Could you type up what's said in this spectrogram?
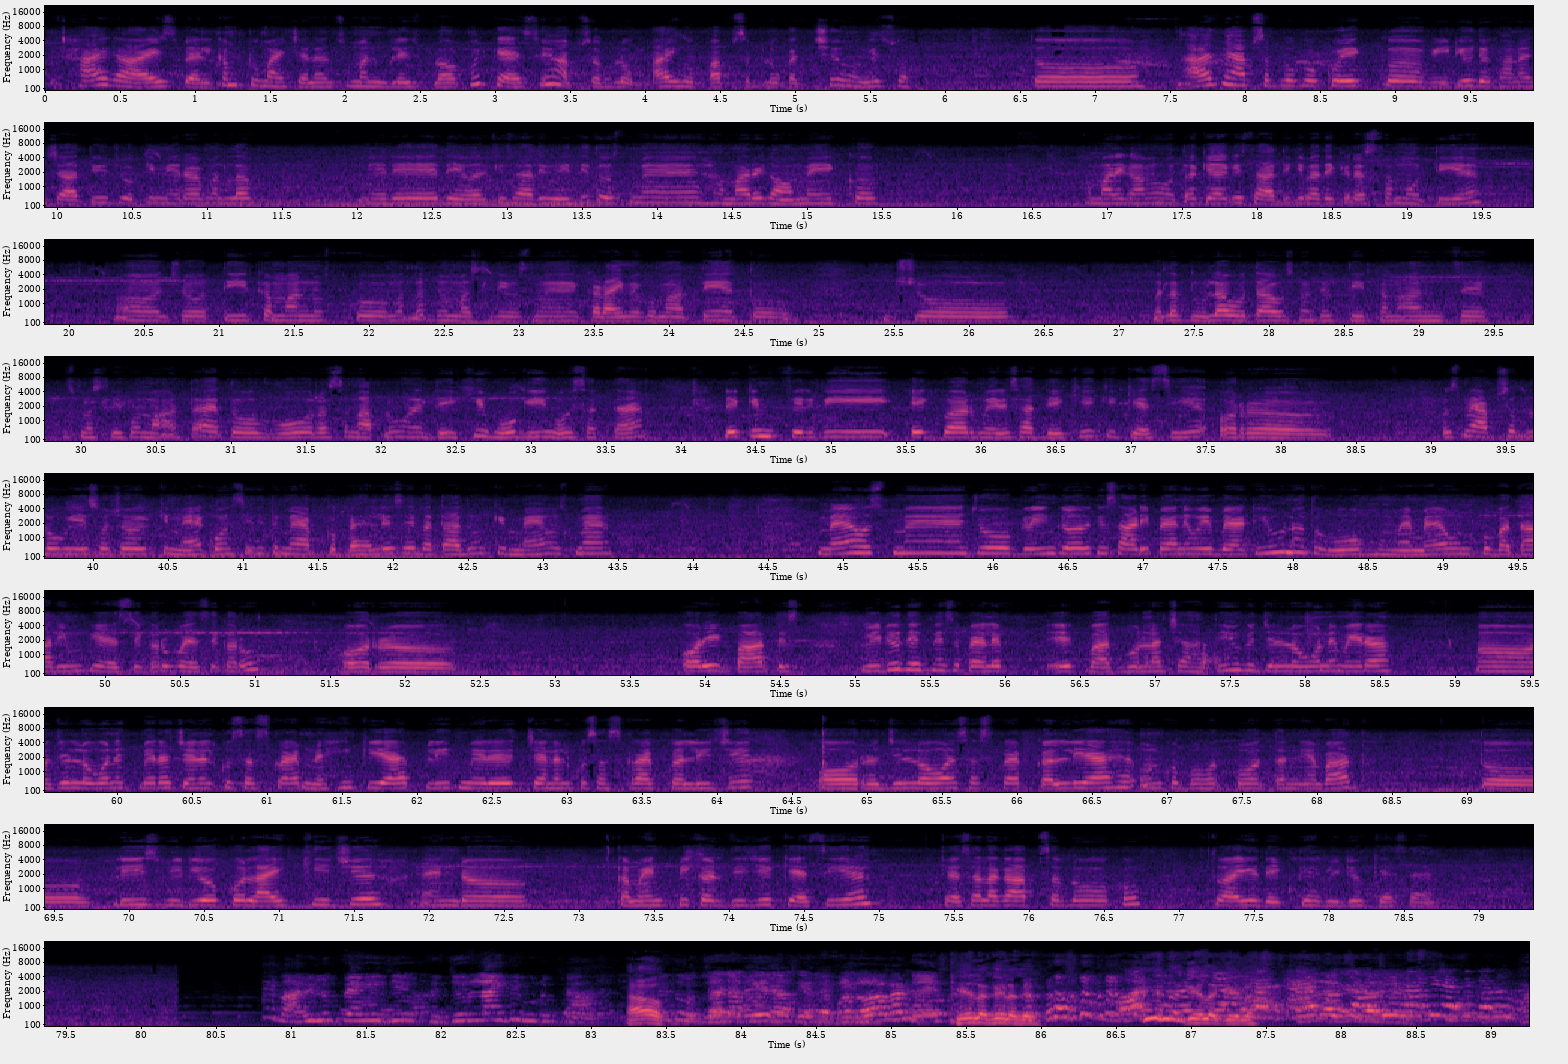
Hi guys welcome to my channel Suman blaze blog में। कैसे हैं आप सब लोग? आई होप आप सब लोग अच्छे होंगे। स्व तो आज मैं आप सब लोगों को एक वीडियो दिखाना चाहती हूँ, जो कि मेरा मतलब मेरे देवर की शादी हुई थी। तो उसमें हमारे गाँव में एक हमारे गाँव में होता क्या है कि शादी के बाद एक रस्म होती है जो तीर कमान उसको मतलब जो मछली उसमें कढ़ाई में घुमाते हैं तो जो मतलब दूल्हा होता है उसमें तो तीर कमान से उस मछली को मारता है तो वो रस्म आप लोगों ने देखी होगी, हो सकता है। लेकिन फिर भी एक बार मेरे साथ देखिए कि कैसी है, और उसमें आप सब लोग ये सोचोगे कि मैं कौन सी थी तो मैं आपको पहले से बता दूँ कि मैं उसमें मैं उसमें जो ग्रीन कलर की साड़ी पहने हुई बैठी हूँ ना तो वो हूँ मैं। मैं उनको बता रही हूँ कि ऐसे करो, वैसे करो। और और एक बात, इस वीडियो देखने से पहले एक बात बोलना चाहती हूँ कि जिन लोगों ने मेरा जिन लोगों ने मेरा चैनल को सब्सक्राइब नहीं किया है प्लीज़ मेरे चैनल को सब्सक्राइब कर लीजिए। और जिन लोगों ने सब्सक्राइब कर लिया है उनको बहुत बहुत धन्यवाद। तो प्लीज़ वीडियो को लाइक कीजिए एंड कमेंट भी कर दीजिए कैसी है कैसा लगा आप सब लोगों को। तो आइए देखते हैं वीडियो कैसा है। आओ। खेला खेला खेला खेला खेला खेला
